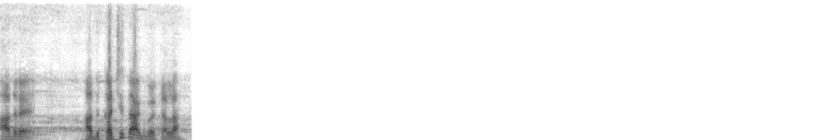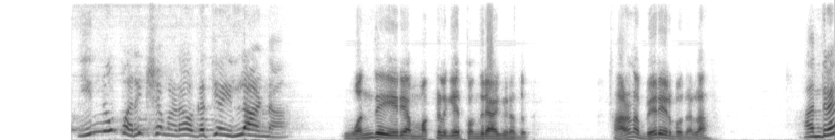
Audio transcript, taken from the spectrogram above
ಆದ್ರೆ ಅದು ಖಚಿತ ಆಗ್ಬೇಕಲ್ಲ? ಇನ್ನು ಪರೀಕ್ಷೆ ಮಾಡೋ ಅಗತ್ಯ ಇಲ್ಲ ಅಣ್ಣ. ಒಂದೇ ಏರಿಯಾ ಮಕ್ಕಳಿಗೆ ತೊಂದರೆ ಆಗಿರೋದು. ಕಾರಣ ಬೇರೆ ಇರ್ಬೋದಲ್ಲ? ಅಂದ್ರೆ?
